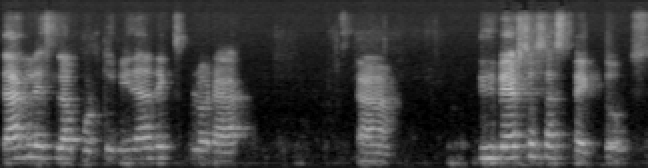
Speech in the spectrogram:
darles la oportunidad de explorar ah, diversos aspectos,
